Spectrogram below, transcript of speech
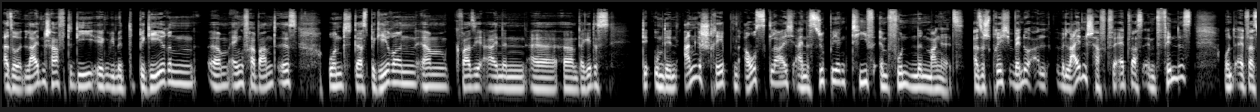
also Leidenschaft, die irgendwie mit Begehren ähm, eng verwandt ist und das Begehren ähm, quasi einen, äh, äh, da geht es um den angestrebten Ausgleich eines subjektiv empfundenen Mangels. Also sprich, wenn du Leidenschaft für etwas empfindest und etwas,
